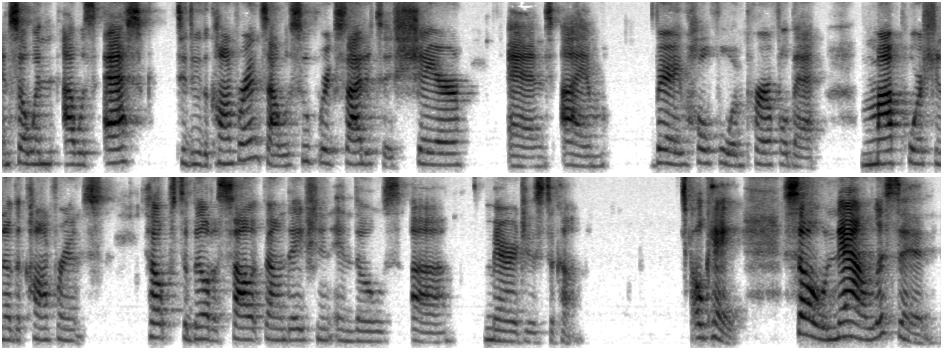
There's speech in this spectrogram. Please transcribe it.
And so when I was asked to do the conference, I was super excited to share. And I am very hopeful and prayerful that my portion of the conference helps to build a solid foundation in those uh, marriages to come. Okay, so now listen,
